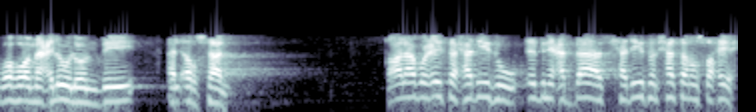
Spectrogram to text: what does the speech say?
وهو معلول بالإرسال. قال أبو عيسى حديث ابن عباس حديث حسن صحيح.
